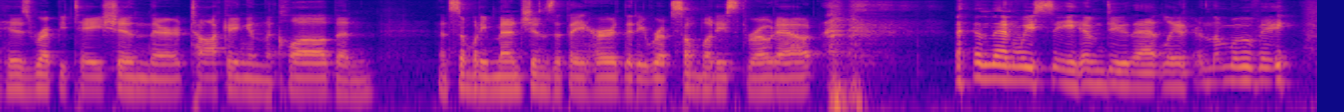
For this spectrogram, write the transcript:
his reputation. They're talking in the club, and and somebody mentions that they heard that he ripped somebody's throat out. and then we see him do that later in the movie.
